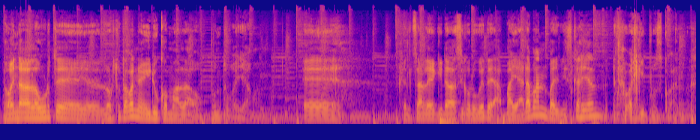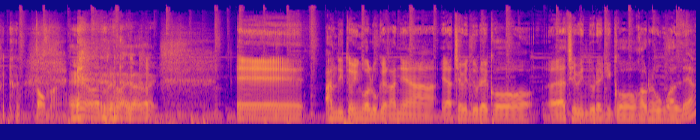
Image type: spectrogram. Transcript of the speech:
Egoin dara urte eh, lortutako baino iruko malau puntu gehiago. E, jeltzaleek irabaziko lukete, bai araban, bai bizkaian, eta bai gipuzkoan. Toma, eh? Horre, bai, bai, bai. E, handitu egingo luke gainea EH Bildureko EH Bildurekiko gaur egungo aldea.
